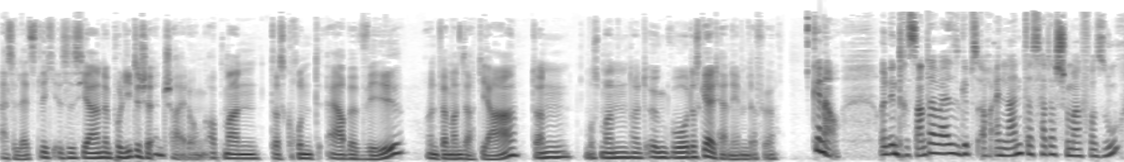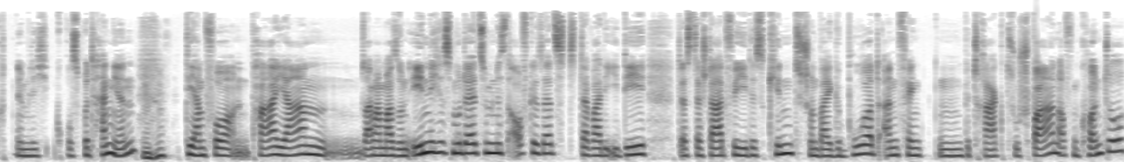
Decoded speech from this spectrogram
Also letztlich ist es ja eine politische Entscheidung, ob man das Grunderbe will. Und wenn man sagt ja, dann muss man halt irgendwo das Geld hernehmen dafür. Genau. Und interessanterweise gibt es auch ein Land, das hat das schon mal versucht, nämlich Großbritannien. Mhm. Die haben vor ein paar Jahren, sagen wir mal, so ein ähnliches Modell zumindest aufgesetzt. Da war die Idee, dass der Staat für jedes Kind schon bei Geburt anfängt, einen Betrag zu sparen auf dem Konto.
